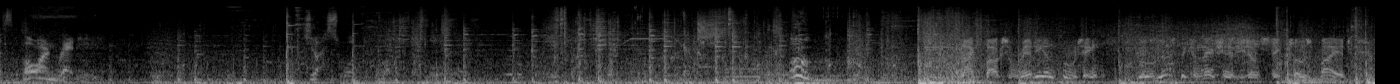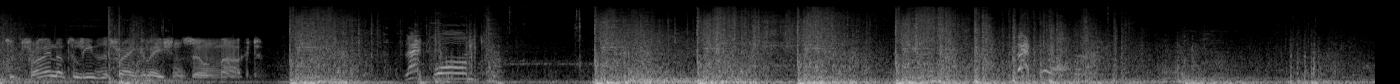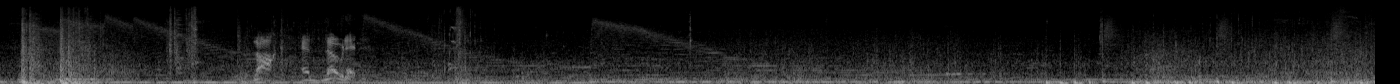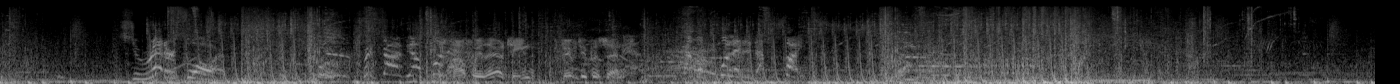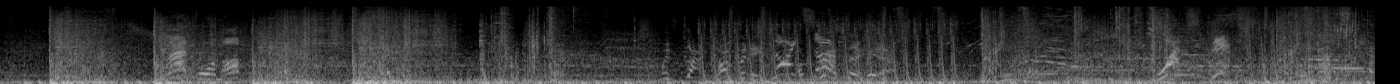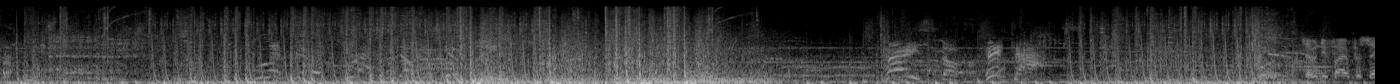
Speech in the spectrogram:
was born ready. Just what oh. Black box ready and booting. You'll lose the connection if you don't stay close by it, so try not to leave the triangulation zone marked. Platform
